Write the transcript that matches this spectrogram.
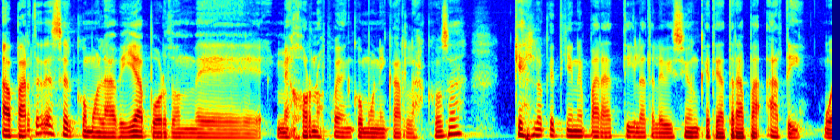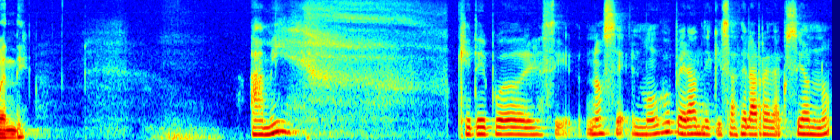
aparte de ser como la vía por donde mejor nos pueden comunicar las cosas, ¿qué es lo que tiene para ti la televisión que te atrapa a ti, Wendy? A mí, ¿qué te puedo decir? No sé, el modus operandi quizás de la redacción, ¿no?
